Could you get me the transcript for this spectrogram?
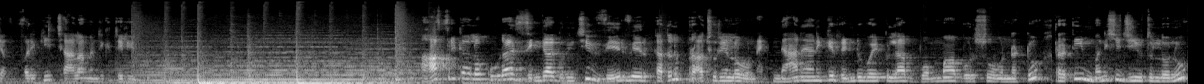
ఎవ్వరికీ చాలా మందికి తెలియదు. ఆఫ్రికాలో కూడా జింగా గురించి వేర్వేరు కథలు ప్రాచుర్యంలో ఉన్నాయి. నాణ్యానికి రెండు వైపులా బొమ్మ బొరుసు ఉన్నట్టు ప్రతి మనిషి జీవితంలోనూ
